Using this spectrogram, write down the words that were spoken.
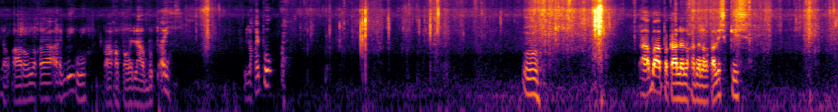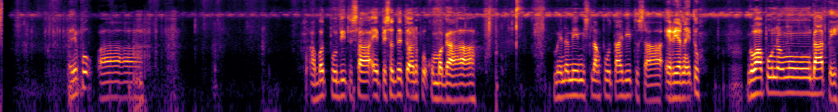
Ilang araw na kaya ari din eh. Kakapangilabot ay. Laki po. Mm. Aba, pagkalalaka na lang kaliskis. Ayun po, ah... abot po dito sa episode nito, ano po, kumaga may namimiss lang po tayo dito sa area na ito. Gawa po ng dati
